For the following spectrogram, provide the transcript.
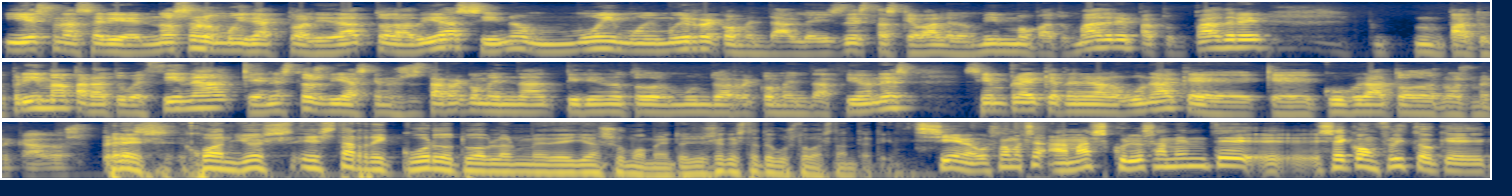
y es una serie no solo muy de actualidad todavía, sino muy, muy, muy recomendable. Es de estas que vale lo mismo para tu madre, para tu padre, para tu prima, para tu vecina, que en estos días que nos está pidiendo todo el mundo recomendaciones, siempre hay que tener alguna que, cubra todos los mercados. Pres. Juan, yo esta recuerdo tú hablarme de ella en su momento. Yo sé que esta te gustó bastante a ti. Sí, me gustó mucho. Además, curiosamente, eh, ese conflicto que,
